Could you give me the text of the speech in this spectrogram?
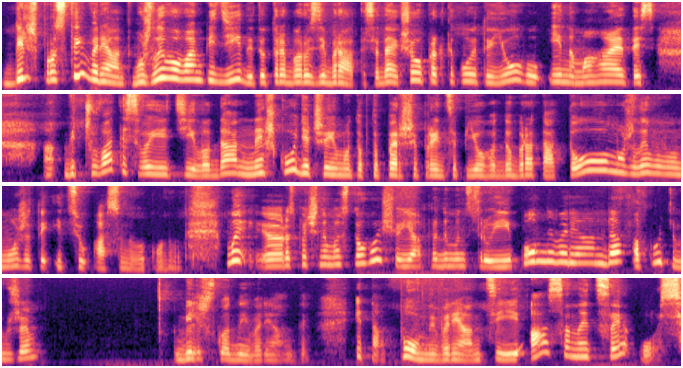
більш простий варіант, можливо, вам підійде, тут треба розібратися. Да? Якщо ви практикуєте йогу і намагаєтесь відчувати своє тіло, да, не шкодячи йому, тобто перший принцип його доброта, то, можливо, ви можете і цю асану виконувати. Ми е, розпочнемо з того, що я продемонструю її повний варіант, да, а потім вже більш складні варіанти. І так, повний варіант цієї асани це ось.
